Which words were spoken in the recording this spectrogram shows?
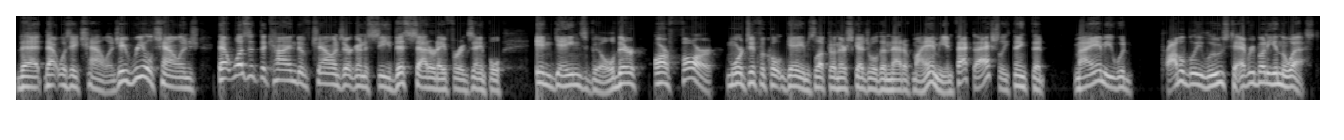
that that was a challenge, a real challenge. That wasn't the kind of challenge they're going to see this Saturday, for example, in Gainesville. There are far more difficult games left on their schedule than that of Miami. In fact, I actually think that Miami would probably lose to everybody in the West.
